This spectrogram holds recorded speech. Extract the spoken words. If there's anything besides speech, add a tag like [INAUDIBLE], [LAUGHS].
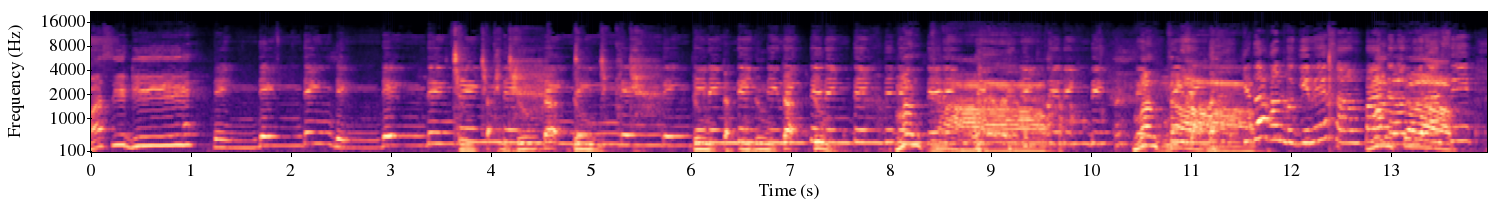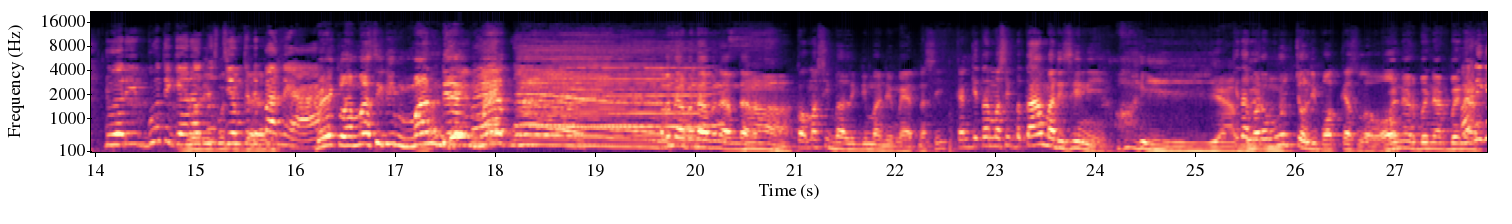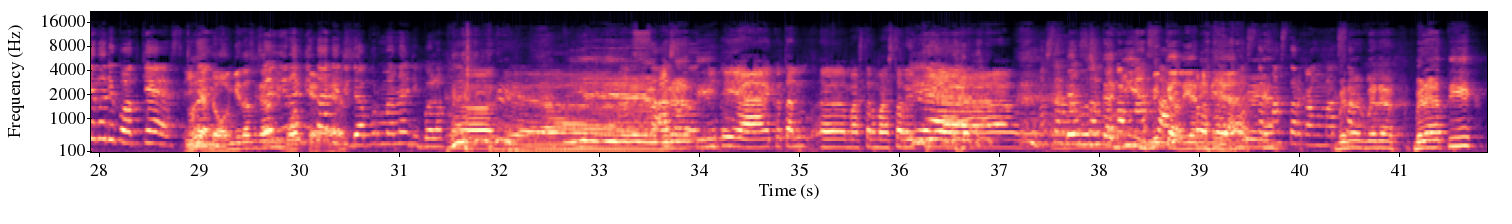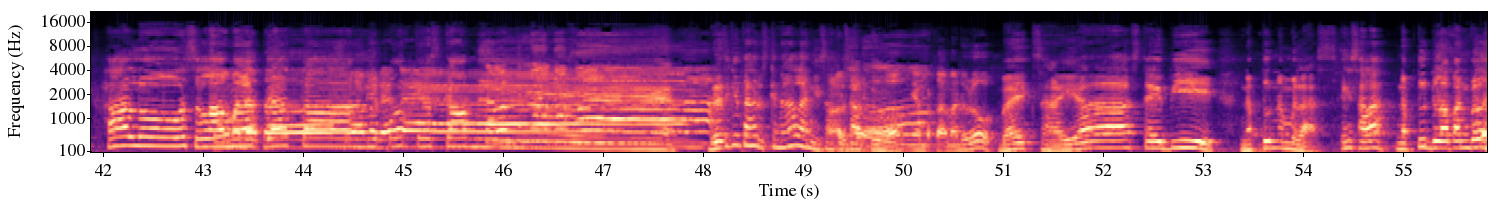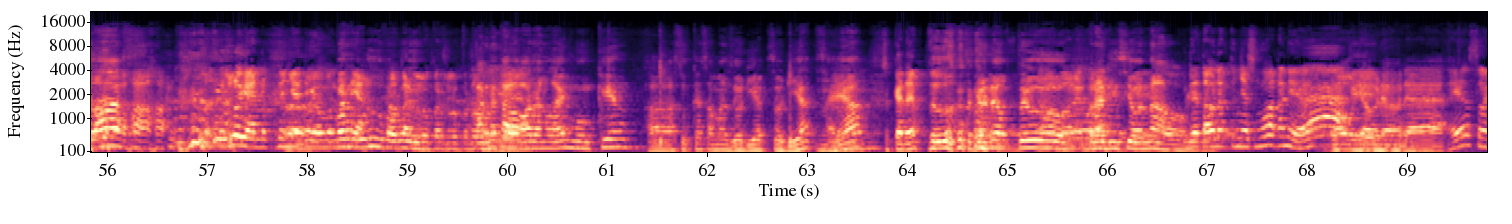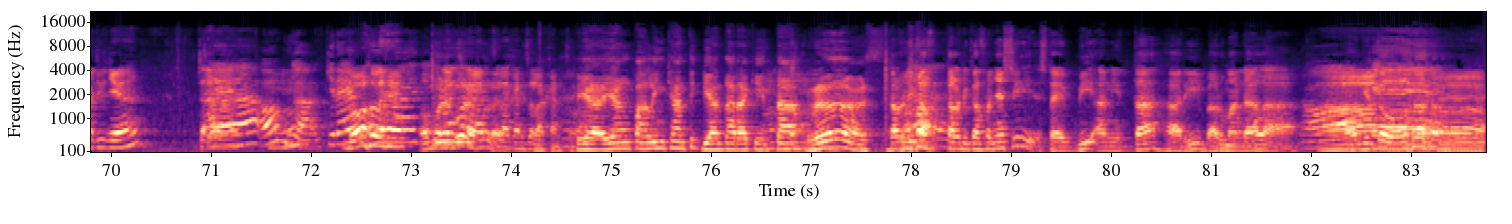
Masih di Ding ding ding ding ding ding Dung, ding tak, ding dung, tak, ding dung. ding ding Dung, ding tak, ding dung, ding tak, ding dung. ding ding Mantap. ding ding ding. Mantap. Kita akan begini sampai dalam Mantap. durasi 2300 jam ke 2300. depan ya. Baiklah masih di Monday Monday Madness. Bentar, bentar, bentar, bentar. Nah. Kok masih balik di Monday Madness sih? Kan kita masih pertama di sini. Oh iya. Kita baru bener. muncul di podcast loh. Benar benar Oh benar. ini kita di podcast. Iya dong, kita sekarang Saya di kira kita ada podcast. di dapur mana di balap Oke. Iya iya iya berarti Itu ya ikutan eh, master-master itu Iya. ya. Master Emang master suka gimmick kalian ini ya. Master master kang masak. benar benar. Berarti halo selamat, Selamat datang. datang, di Selamat podcast datang. kami. Salam. Berarti kita harus kenalan nih satu-satu. yang pertama dulu. Baik, saya Stebi, Neptun 16. Eh salah, Neptun 18. [LAUGHS] Perlu ya nepnya diomongin ya. perlu, Oh, perlu. perlu, perlu, perlu. Karena Ya. kalau orang lain mungkin uh, suka sama zodiak zodiak, saya Suka Neptune. suka Neptun Oh, [LAUGHS] boleh, boleh. tradisional. Udah tahu nepnya semua kan ya? Ya. Oh, udah, udah, udah. Ayo selanjutnya. Saya, Cara. oh enggak, kirain Boleh. Oh, boleh, boleh, Silakan, boleh. Silakan, silakan. silakan. Ya, yang paling cantik di antara kita, Res. Kalau di cover- kalau di covernya sih Stebi, Anita, Hari, baru Mandala. Oh, gitu. oke.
